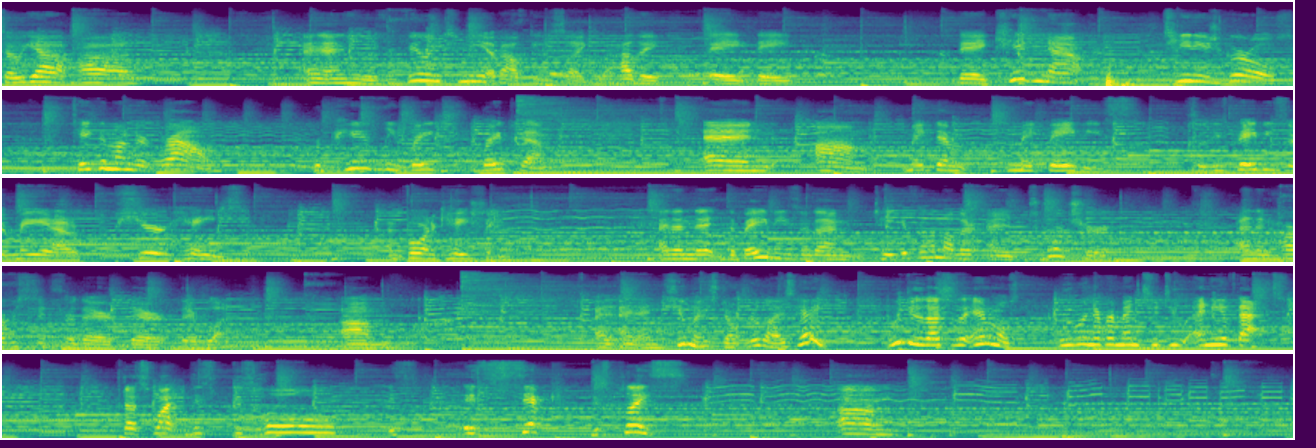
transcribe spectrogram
so yeah, uh, and, and he was revealing to me about these, like how they they they they kidnap teenage girls, take them underground, repeatedly rape rape them, and um, make them make babies. So these babies are made out of pure hate and fornication. And then the, the babies are then taken from the mother and tortured and then harvested for their, their, their blood. Um, and, and, and humans don't realize, hey, we do that to the animals. We were never meant to do any of that. That's why this this whole it's it's sick. This place. Um,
